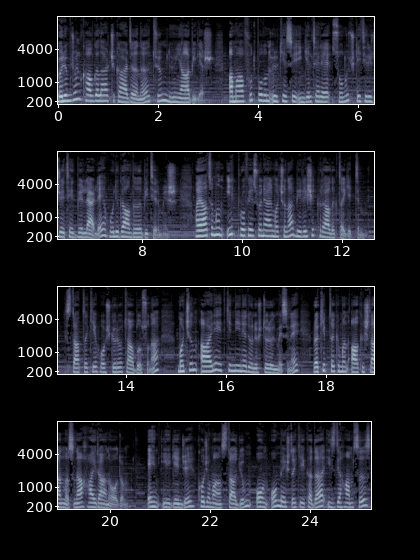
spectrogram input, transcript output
ölümcül kavgalar çıkardığını tüm dünya bilir. Ama futbolun ülkesi İngiltere sonuç getirici tedbirlerle holiganlığı bitirmiş. Hayatımın ilk profesyonel maçına Birleşik Krallık'ta gittim stat'taki hoşgörü tablosuna, maçın aile etkinliğine dönüştürülmesine, rakip takımın alkışlanmasına hayran oldum. En ilginci kocaman stadyum 10-15 dakikada izdihamsız,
